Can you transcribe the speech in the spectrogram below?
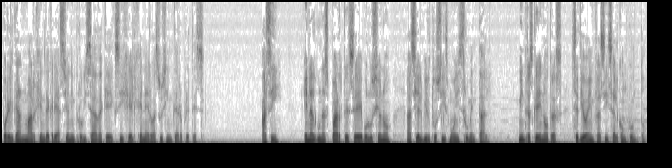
por el gran margen de creación improvisada que exige el género a sus intérpretes. Así, en algunas partes se evolucionó hacia el virtuosismo instrumental, mientras que en otras se dio énfasis al conjunto.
